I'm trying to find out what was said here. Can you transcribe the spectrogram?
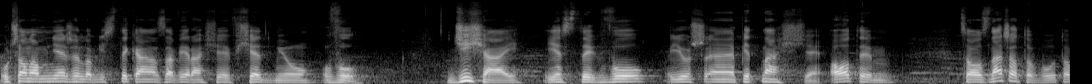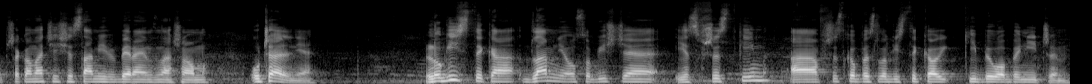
uczono mnie, że logistyka zawiera się w siedmiu W. Dzisiaj jest tych W już e, 15. O tym, co oznacza to W, to przekonacie się sami wybierając naszą uczelnię. Logistyka dla mnie osobiście jest wszystkim, a wszystko bez logistyki byłoby niczym.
